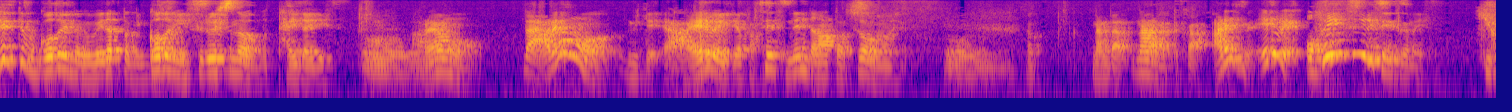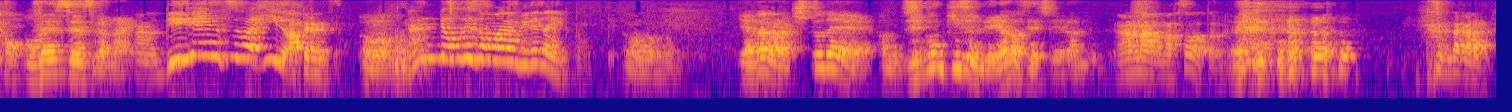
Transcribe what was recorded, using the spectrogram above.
えてもゴドウィンの上だったのに、ゴドウィンスルーしたのはもう大大です。うん。あれはもう、だあれはもう見て、あ、エルウェイってやっぱセンスねえんだなとはちょっと思いました。うん。なんだ、なんだとか、あれですね、エルウェイオフェンス見るセンスがないです。基本。オフェンスセンスがない。あの、ディフェンスはいいの当てるんですよ。うん。なんでオフェンスお前は見れないんだと思って。うん。いや、だからきっとね、あの自分基準で嫌な選手選んでる。あまあまあそうだと思います。だから、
